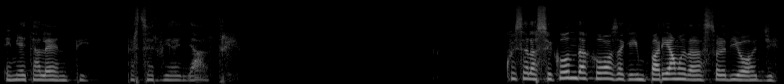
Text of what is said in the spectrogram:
e i miei talenti per servire gli altri. Questa è la seconda cosa che impariamo dalla storia di oggi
